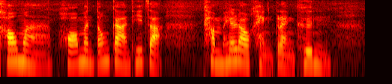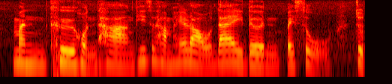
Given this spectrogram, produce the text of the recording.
เข้ามา เพราะมันต้องการที่จะทำให้เราแข็งแกร่งขึ้น มันคือหนทางที่จะทำให้เราได้เดินไปสู่จุด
